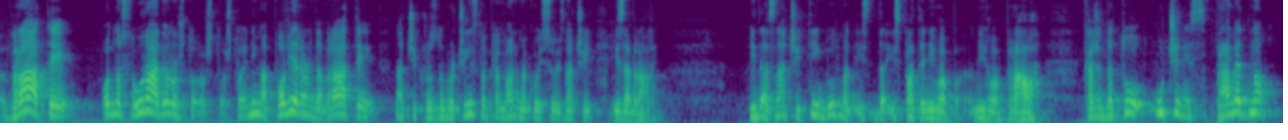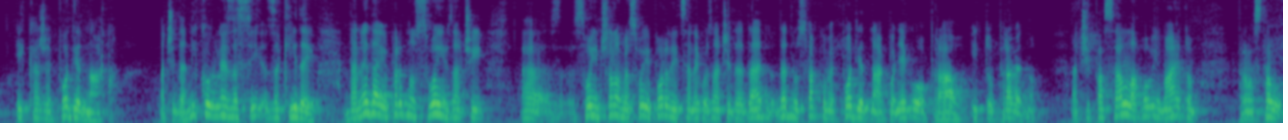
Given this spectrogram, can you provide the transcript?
vrate, odnosno urade ono što, što, što je njima povjereno da vrate, znači, kroz dobročinstvo prema onima koji su, znači, izabrali i da znači tim ljudima da isplate njihova, njihova prava. Kaže da to učine pravedno i kaže podjednako. Znači da nikog ne zakidaju, da ne daju prednost svojim, znači, e, svojim članovima svojih porodica, nego znači da dadnu svakome podjednako njegovo pravo i to pravedno. Znači pa se Allah ovim ajetom prema stavu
